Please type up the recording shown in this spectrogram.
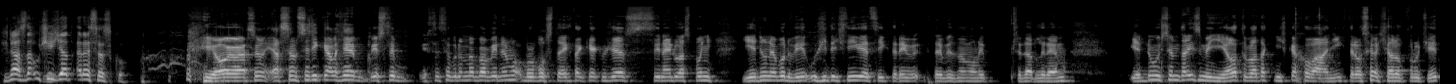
že nás naučíš dělat RSS. -ko. jo, jo, já jsem, já jsem si říkal, že jestli, jestli se budeme bavit jenom o blbostech, tak jakože si najdu aspoň jednu nebo dvě užitečné věci, které, které bychom mohli předat lidem. Jednu už jsem tady zmínil, to byla ta knížka chování, kterou jsem chtěl doporučit.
